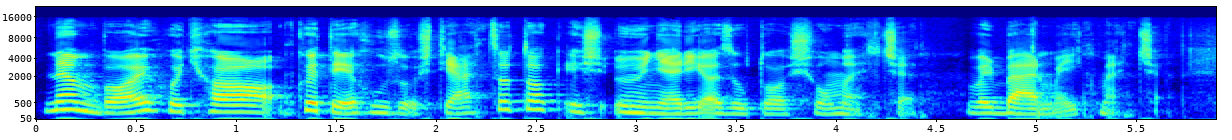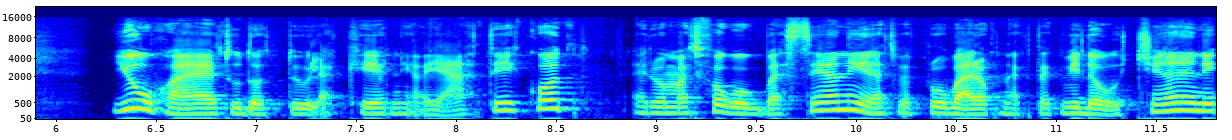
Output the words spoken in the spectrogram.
Nem baj, hogyha kötélhúzóst játszotok, és ő nyeri az utolsó meccset, vagy bármelyik meccset. Jó, ha el tudod tőle kérni a játékot, Erről majd fogok beszélni, illetve próbálok nektek videót csinálni,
